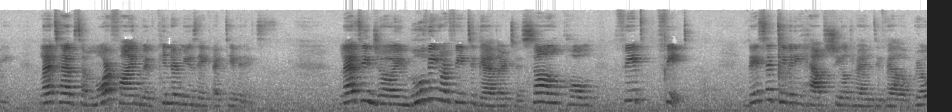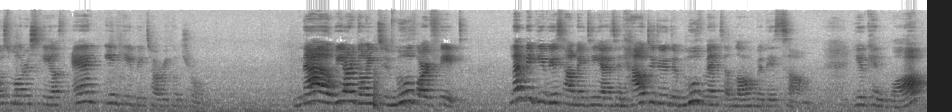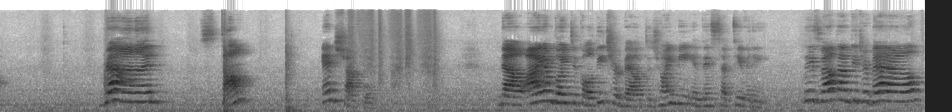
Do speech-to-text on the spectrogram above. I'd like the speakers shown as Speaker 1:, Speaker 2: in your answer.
Speaker 1: Cherry. Let's have some more fun with Kindermusik activities. Let's enjoy moving our feet together to a song called Feet Feet. This activity helps children develop gross motor skills and inhibitory control. Now we are going to move our feet. Let me give you some ideas on how to do the movements along with this song. You can walk, run, stomp, and shuffle. Now I am going to call Teacher Bell to join me in this activity. Please welcome Teacher Bell.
